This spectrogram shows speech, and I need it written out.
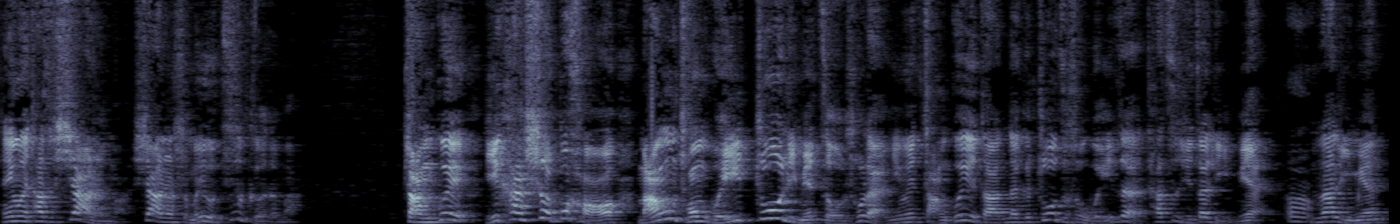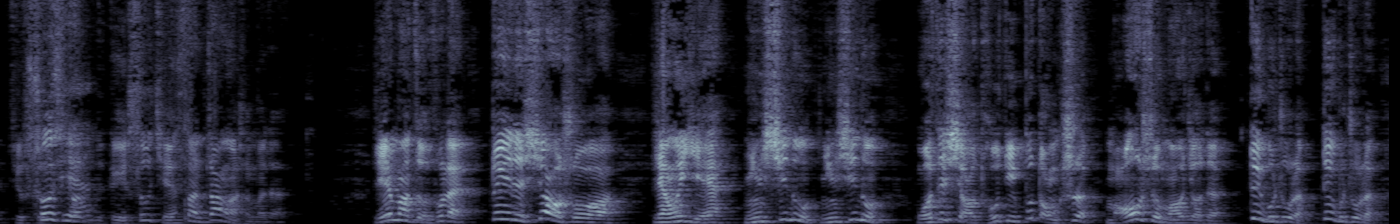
因为他是下人嘛，下人是没有资格的嘛。掌柜一看事不好，忙从围桌里面走出来，因为掌柜他那个桌子是围着，他自己在里面，嗯，那里面就是收钱，对，收钱算账啊什么的。连忙走出来，对着笑说。两位爷，您息怒，您息怒。我这小徒弟不懂事，毛手毛脚的，对不住了，对不住了。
